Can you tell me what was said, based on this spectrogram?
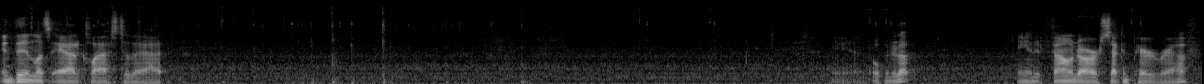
And then let's add a class to that open it up and it found our second paragraph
